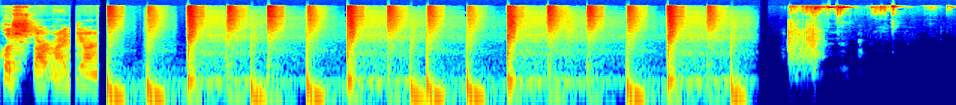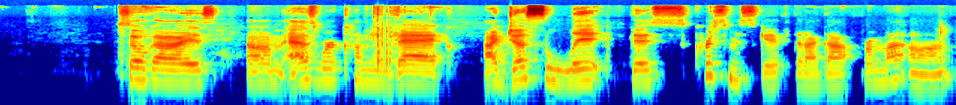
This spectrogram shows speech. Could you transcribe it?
push start my journey. So, guys, um, as we're coming back, I just lit this Christmas gift that I got from my aunt.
